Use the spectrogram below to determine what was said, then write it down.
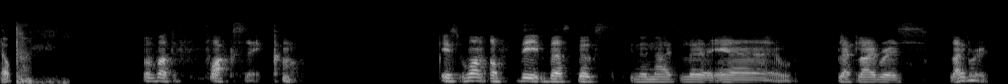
Nope. Well, what the fuck's sake? Come on. It's one of the best books in the Night uh, Black Library's library.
